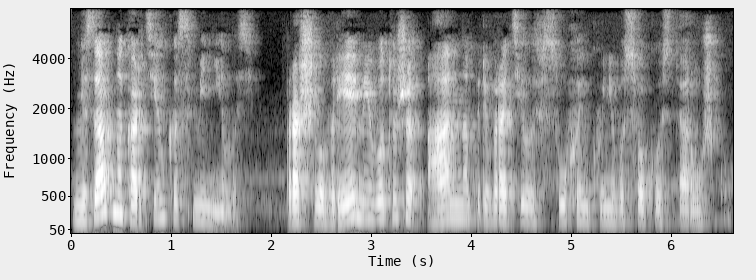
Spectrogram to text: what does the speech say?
Внезапно картинка сменилась. Прошло время, и вот уже Анна превратилась в сухонькую невысокую старушку.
